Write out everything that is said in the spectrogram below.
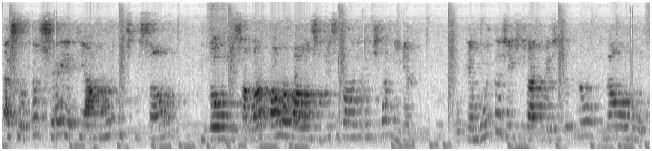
assim, o que eu sei é que há muita discussão em torno disso agora, qual é o balanço disso e para onde a gente caminha. Porque muita gente já acredita que não, não.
